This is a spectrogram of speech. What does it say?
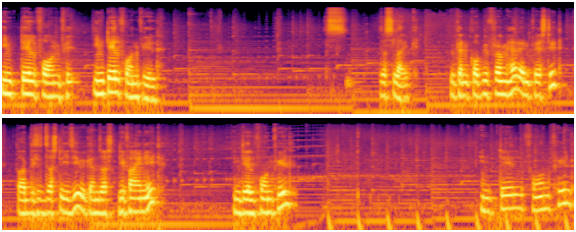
intel phone intel phone field. Just like you can copy from here and paste it or this is just easy we can just define it. Intel phone field intel phone field.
